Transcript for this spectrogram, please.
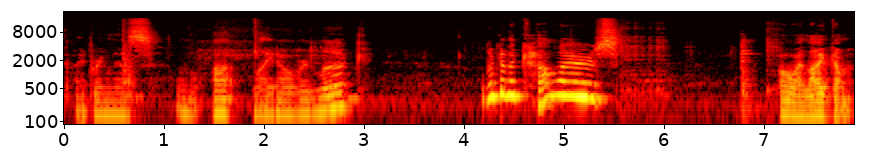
Can I bring this little light overlook. Look at the colors. Oh, I like them.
